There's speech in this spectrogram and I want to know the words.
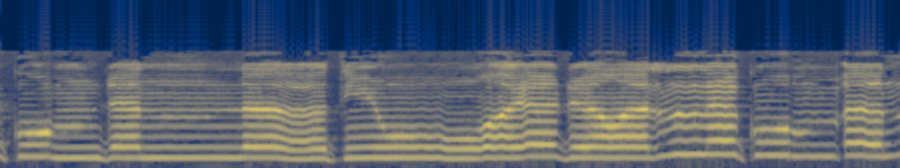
لكم جنات ويجعل لكم أنهارا.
